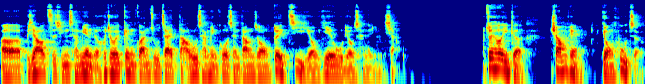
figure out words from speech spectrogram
呃，比较执行层面的，会就会更关注在导入产品过程当中对既有业务流程的影响。最后一个，champion 拥护者，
